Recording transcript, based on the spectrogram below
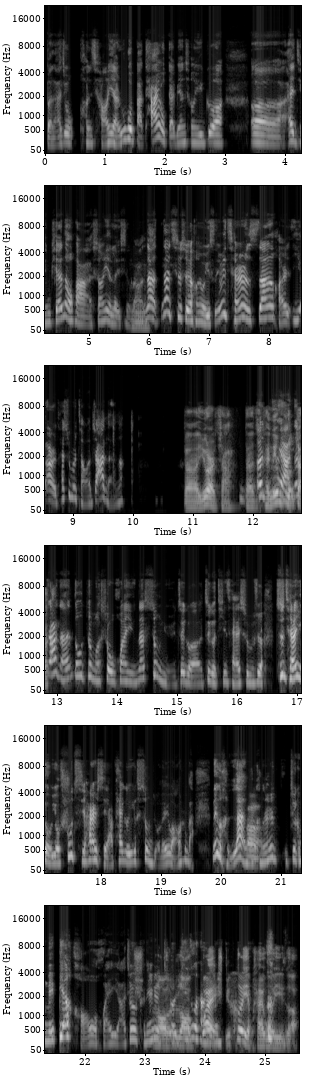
本来就很抢眼。如果把他又改编成一个呃爱情片的话，商业类型的，嗯那那其实也很有意思。因为前任三还是一二，他是不是讲了渣男呢？啊，有点渣，但呃，肯定不能渣。那渣男都这么受欢迎，那剩女这个这个题材是不是之前有有舒淇还是谁啊拍过一个《胜者为王》是吧？那个很烂，啊可能是这个没编好，我怀疑啊，就是肯定是这个剧老老作上怪。徐克也拍过 一个，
